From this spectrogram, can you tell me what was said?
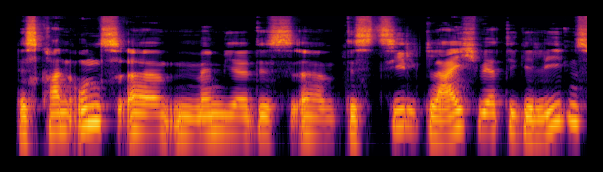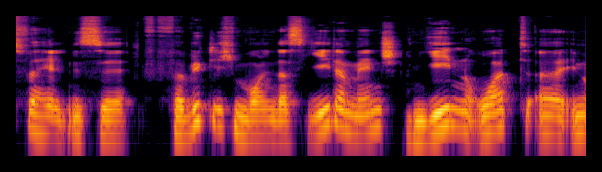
das kann uns, äh, wenn wir das, äh, das Ziel gleichwertige Lebensverhältnisse verwirklichen wollen, dass jeder Mensch an jedem Ort äh, in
